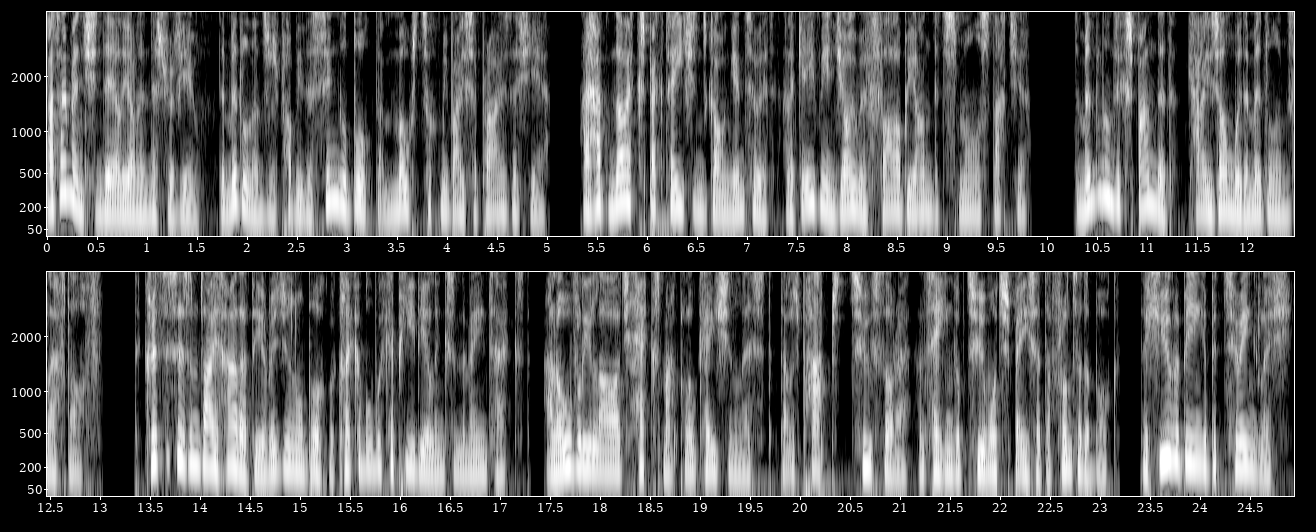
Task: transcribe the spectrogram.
As I mentioned early on in this review, The Midderlands was probably the single book that most took me by surprise this year. I had no expectations going into it, and it gave me enjoyment far beyond its small stature. The Midderlands Expanded carries on where the Midderlands left off. The criticisms I had of the original book were clickable Wikipedia links in the main text, an overly large hex map location list that was perhaps too thorough and taking up too much space at the front of the book, the humour being a bit too English,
